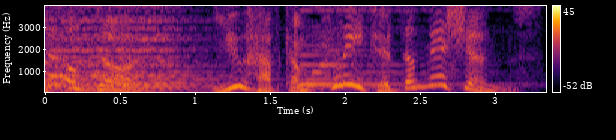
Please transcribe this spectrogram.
Well done! You have completed the missions!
